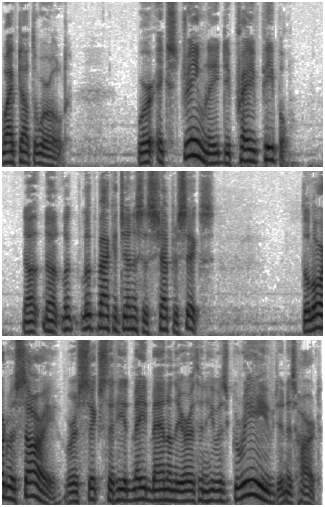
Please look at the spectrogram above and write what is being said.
wiped out the world were extremely depraved people. Now, now look, look back at Genesis chapter 6. The Lord was sorry, verse 6, that he had made man on the earth, and he was grieved in his heart.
